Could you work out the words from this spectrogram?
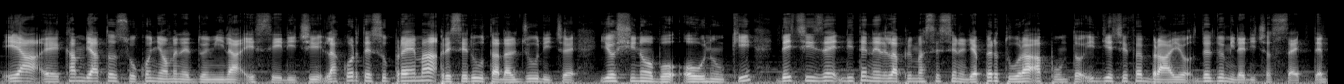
e ha eh, cambiato il suo cognome nel 2016. La Corte Suprema, presieduta dal giudice Yoshinobu Ounuki, decise di tenere la prima sessione di apertura appunto il 10 febbraio del 2017.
